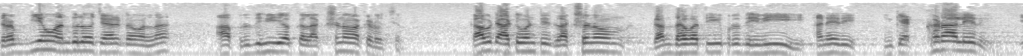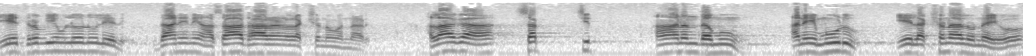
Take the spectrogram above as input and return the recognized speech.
ద్రవ్యం అందులో చేరటం వలన ఆ పృథివీ యొక్క లక్షణం అక్కడ వచ్చింది. కాబట్టి అటువంటి లక్షణం గంధవతి పృథివీ అనేది ఇంకెక్కడా లేదు. ఏ ద్రవ్యంలోనూ లేదు. దానిని అసాధారణ లక్షణం అన్నారు. అలాగా సచ్చిత్ ఆనందము అనే మూడు ఏ లక్షణాలు ఉన్నాయో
